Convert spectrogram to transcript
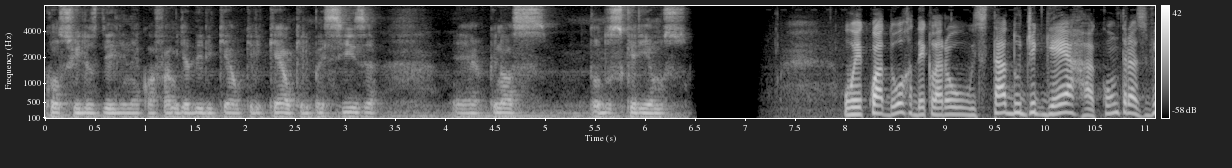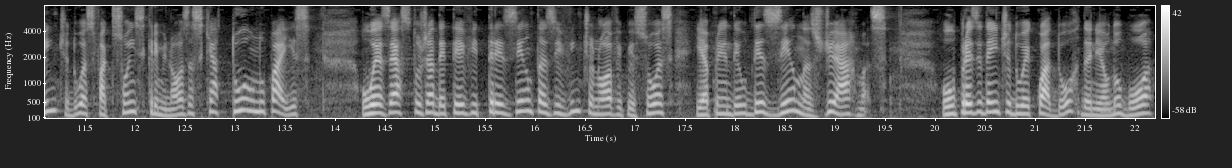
com os filhos dele, né, com a família dele, que é o que ele quer, o que ele precisa, é o que nós todos queríamos. O Equador declarou o estado de guerra contra as 22 facções criminosas que atuam no país. O Exército já deteve 329 pessoas e apreendeu dezenas de armas. O presidente do Equador, Daniel Noboa,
